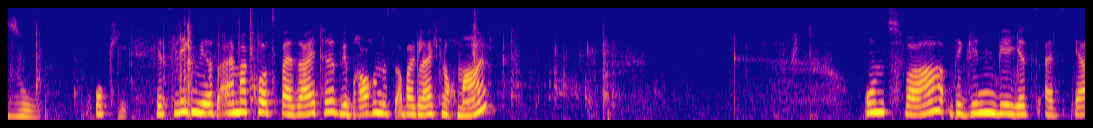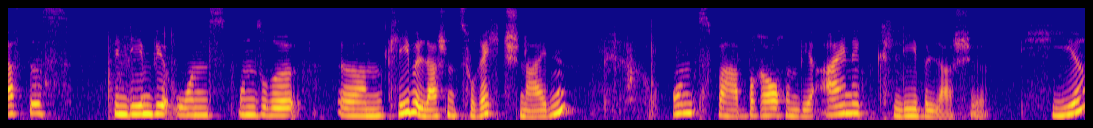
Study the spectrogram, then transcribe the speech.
So, okay. Jetzt legen wir es einmal kurz beiseite. Wir brauchen es aber gleich nochmal. Und zwar beginnen wir jetzt als erstes, indem wir uns unsere ähm, Klebelaschen zurechtschneiden. Und zwar brauchen wir eine Klebelasche hier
